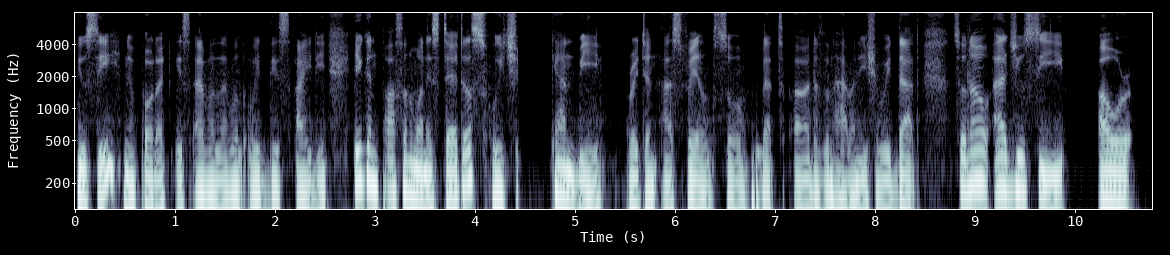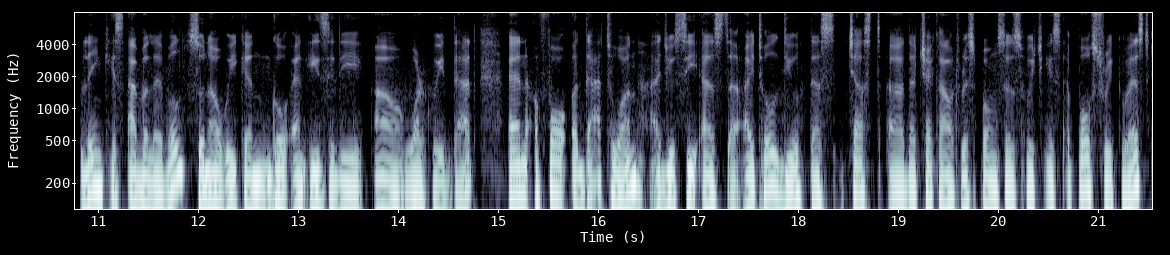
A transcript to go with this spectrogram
you see new product is available with this id you can pass on one status which can be written as failed so that uh, doesn't have an issue with that. So now as you see our link is available so now we can go and easily uh, work with that. And for that one as you see as uh, i told you that's just uh, the checkout responses which is a post request.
